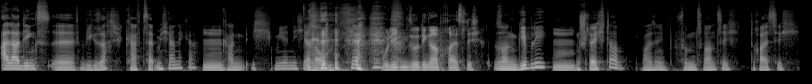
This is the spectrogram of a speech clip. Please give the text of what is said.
Allerdings, äh, wie gesagt, Kfz-Mechaniker Mhm. kann ich mir nicht erlauben. Wo liegen so Dinger preislich? so ein Ghibli, Mhm. ein schlechter, weiß ich nicht, 25, 30.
